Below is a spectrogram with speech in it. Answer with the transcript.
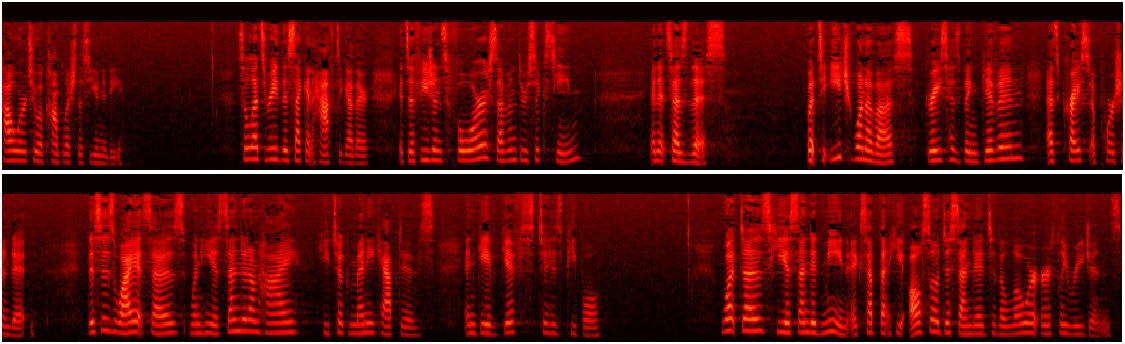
how we're to accomplish this unity. So let's read the second half together. It's Ephesians 4 7 through 16. And it says this But to each one of us, grace has been given as Christ apportioned it. This is why it says, When he ascended on high, he took many captives and gave gifts to his people. What does he ascended mean except that he also descended to the lower earthly regions?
